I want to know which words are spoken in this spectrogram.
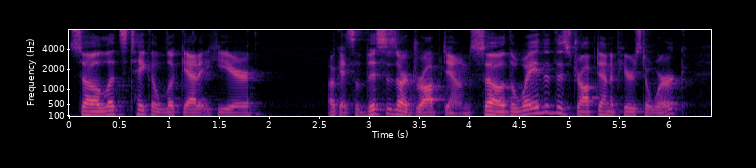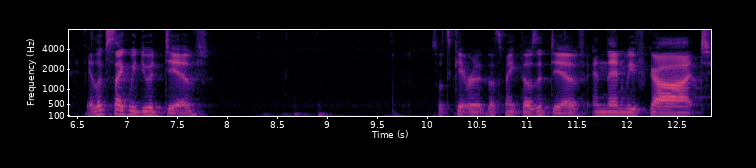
So let's take a look at it here. Okay, so this is our drop down. So the way that this drop down appears to work, it looks like we do a div. So let's get rid of, let's make those a div. And then we've got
